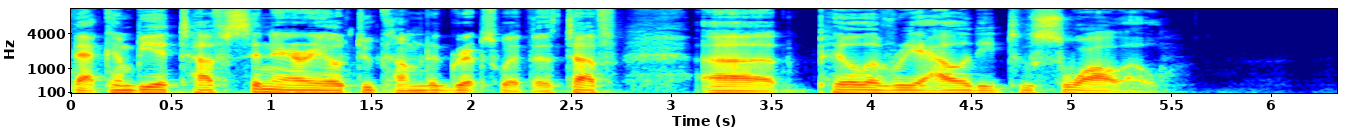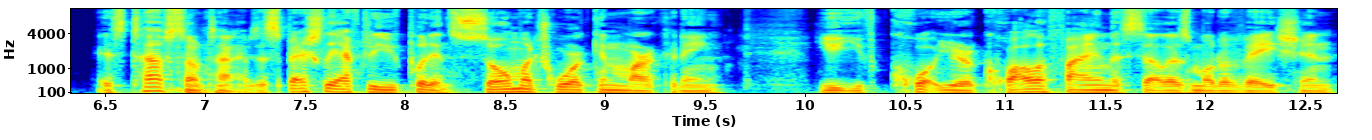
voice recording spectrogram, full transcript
that can be a tough scenario to come to grips with, a tough uh, pill of reality to swallow. It's tough sometimes, especially after you've put in so much work in marketing. You, have you're qualifying the seller's motivation.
